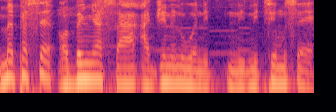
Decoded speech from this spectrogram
mɛpɛ sɛ ɔbɛnya saa adwene no wɔ ne- ne tirim sɛ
